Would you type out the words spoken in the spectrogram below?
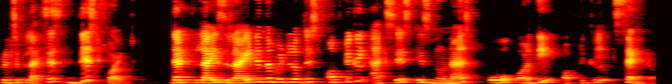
principal axis, this point that lies right in the middle of this optical axis is known as O or the optical center.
